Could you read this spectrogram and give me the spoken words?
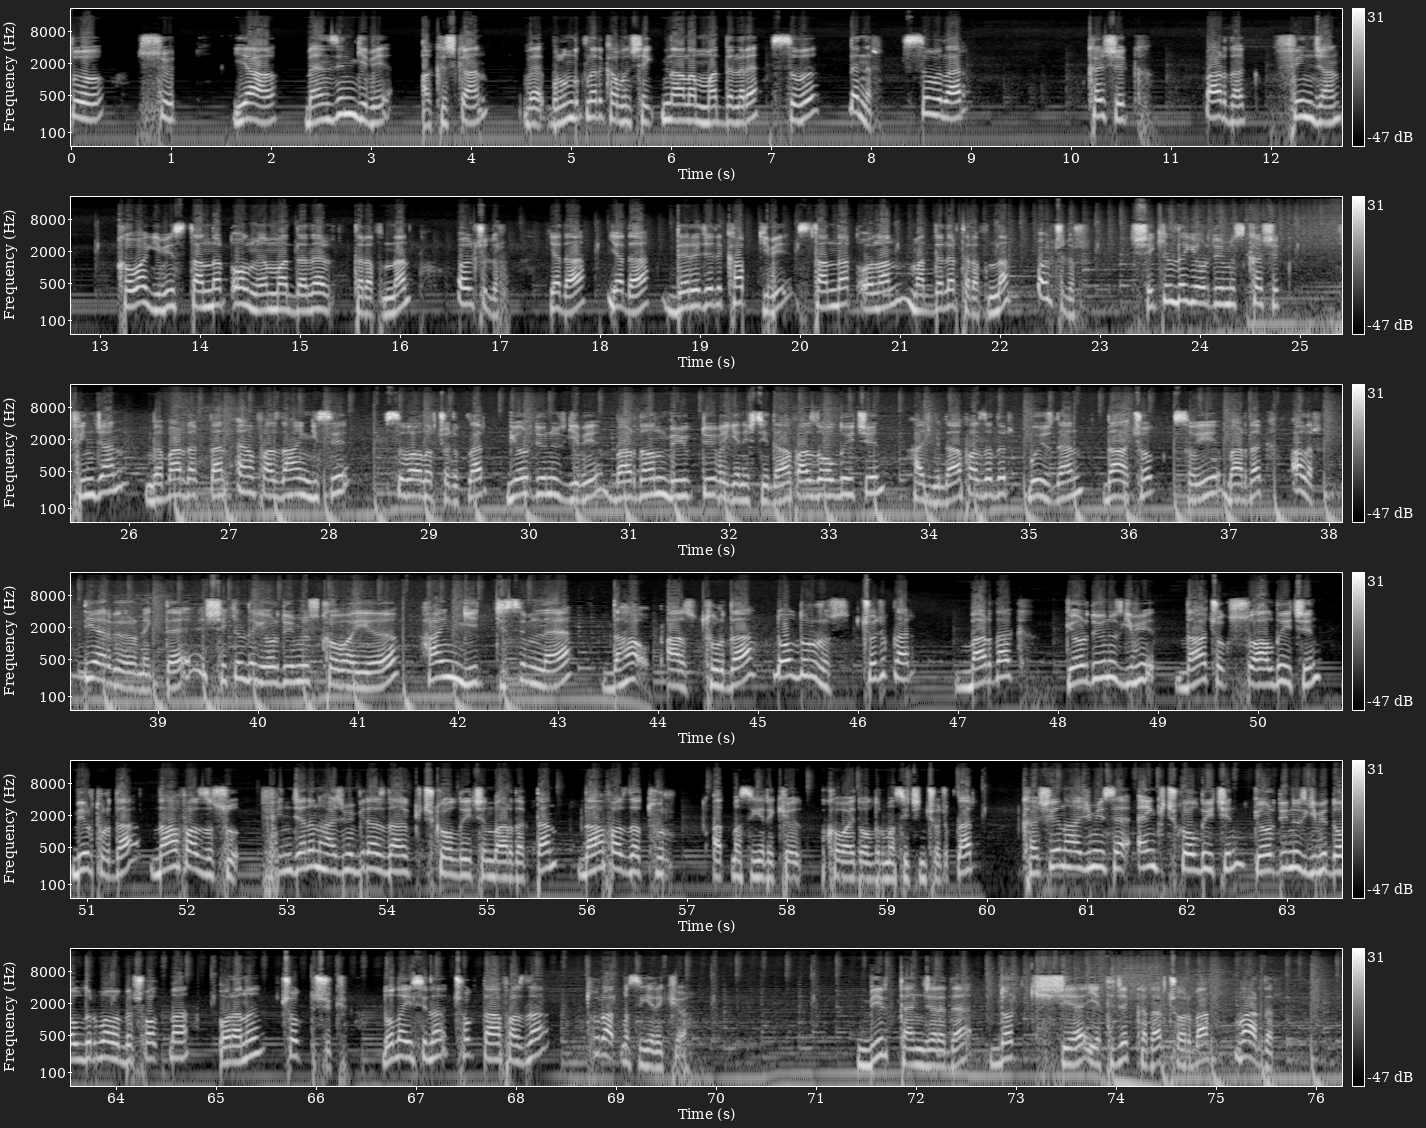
su, süt, yağ, benzin gibi akışkan ve bulundukları kabın şeklini alan maddelere sıvı denir. Sıvılar kaşık, bardak, fincan, kova gibi standart olmayan maddeler tarafından ölçülür. Ya da ya da dereceli kap gibi standart olan maddeler tarafından ölçülür. Şekilde gördüğümüz kaşık, fincan ve bardaktan en fazla hangisi sıvı alır çocuklar? Gördüğünüz gibi bardağın büyüklüğü ve genişliği daha fazla olduğu için hacmi daha fazladır. Bu yüzden daha çok sıvıyı bardak alır. Diğer bir örnekte şekilde gördüğümüz kovayı hangi cisimle daha az turda doldururuz? Çocuklar bardak gördüğünüz gibi daha çok su aldığı için bir turda daha fazla su. Fincanın hacmi biraz daha küçük olduğu için bardaktan daha fazla tur atması gerekiyor kovayı doldurması için çocuklar. Kaşığın hacmi ise en küçük olduğu için gördüğünüz gibi doldurma ve boşaltma oranı çok düşük. Dolayısıyla çok daha fazla tur atması gerekiyor. Bir tencerede 4 kişiye yetecek kadar çorba vardır.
